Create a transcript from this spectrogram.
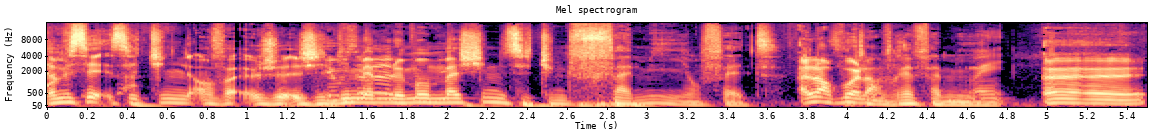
Non, mais c'est c'est une. Enfin, j'ai dit même avez- le mot machine. C'est une famille en fait. Alors C'est voilà. une vraie famille. Oui. Euh,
